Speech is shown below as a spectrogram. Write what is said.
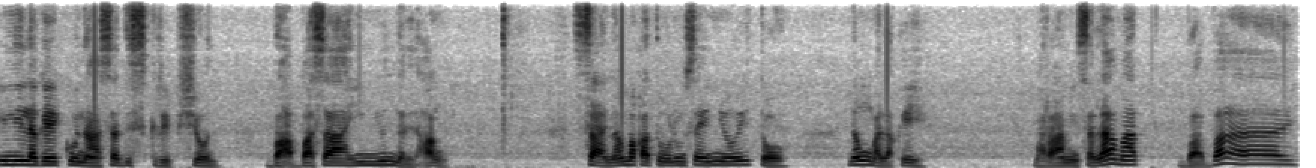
inilagay ko na sa description. Babasahin nyo na lang. Sana makatulong sa inyo ito ng malaki. Maraming salamat. Bye-bye.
